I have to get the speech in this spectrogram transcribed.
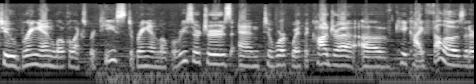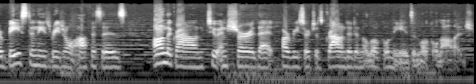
to bring in local expertise, to bring in local researchers, and to work with a cadre of K-CAI fellows that are based in these regional offices on the ground to ensure that our research is grounded in the local needs and local knowledge.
